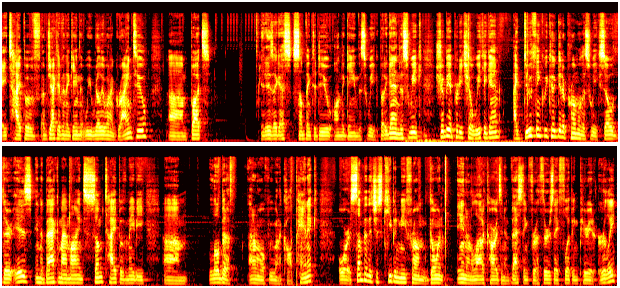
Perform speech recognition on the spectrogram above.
a type of objective in the game that we really want to grind to. Um, but it is, I guess, something to do on the game this week. But again, this week should be a pretty chill week again. I do think we could get a promo this week. So there is in the back of my mind some type of maybe um, a little bit of, I don't know if we want to call panic or something that's just keeping me from going in on a lot of cards and investing for a Thursday flipping period early.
